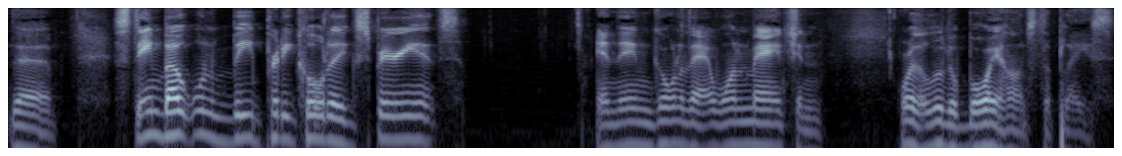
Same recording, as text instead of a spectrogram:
the steamboat one would be pretty cool to experience, and then going to that one mansion where the little boy haunts the place.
